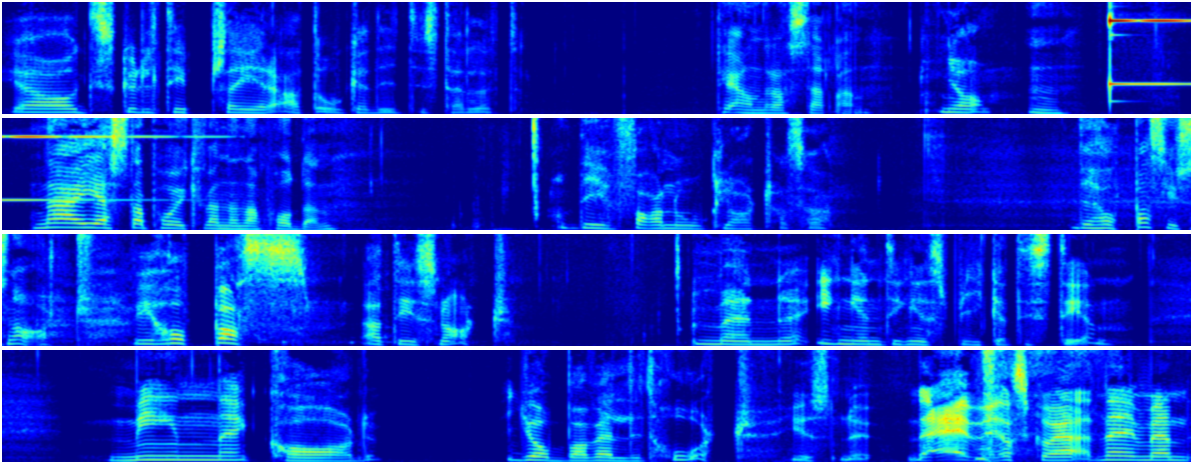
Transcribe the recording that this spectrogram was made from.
Jag skulle tipsa er att åka dit istället. Till andra ställen. Ja, När gästar pojkvännerna-podden? det är fan oklart alltså. Vi hoppas ju snart. Vi hoppas att det är snart. Men ingenting är spikat i sten. Min kard jobbar väldigt hårt just nu. Nej men jag skojar. Nej men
